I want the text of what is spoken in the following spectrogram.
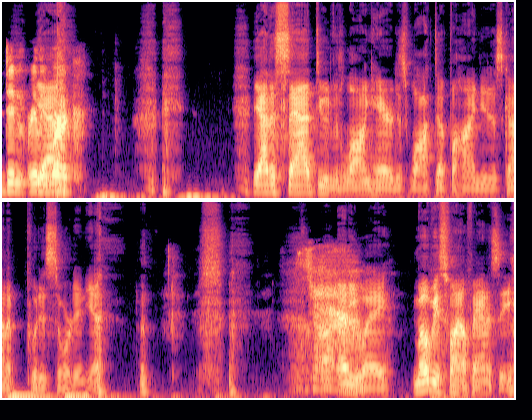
didn't really Yeah. work. yeah this sad dude with long hair just walked up behind you just kind of put his sword in you uh, Yeah. anyway mobius final fantasy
